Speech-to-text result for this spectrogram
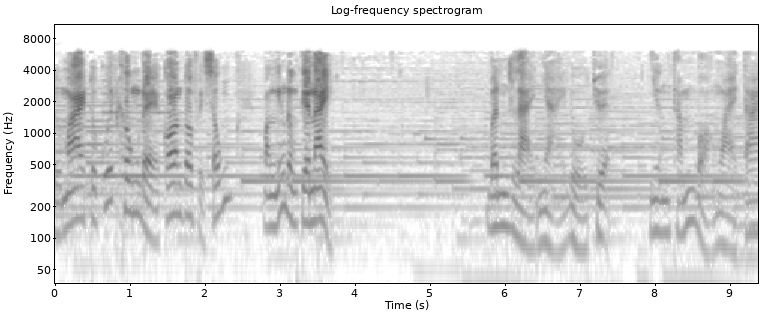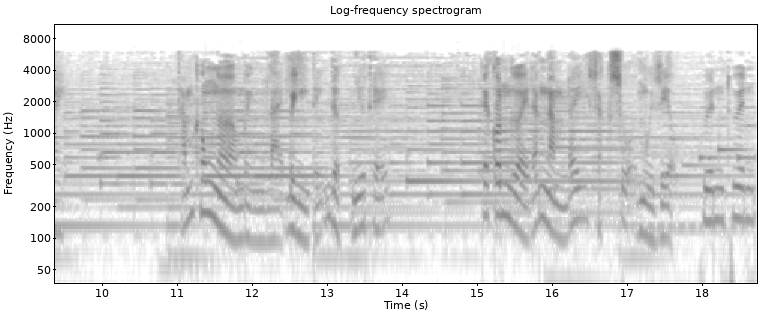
từ mai tôi quyết không để con tôi phải sống bằng những đồng tiền này. Vân lại nhảy đủ chuyện, nhưng Thắm bỏ ngoài tai. Thắm không ngờ mình lại bình tĩnh được như thế. Cái con người đang nằm đây sặc sụa mùi rượu, huyên thuyên,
